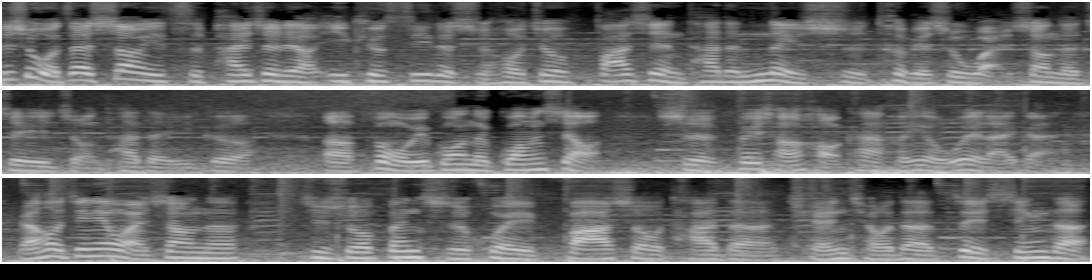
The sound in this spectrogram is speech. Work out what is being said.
其实我在上一次拍这辆 EQC 的时候，就发现它的内饰，特别是晚上的这一种它的一个呃氛围光的光效是非常好看，很有未来感。然后今天晚上呢，据说奔驰会发售它的全球的最新的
